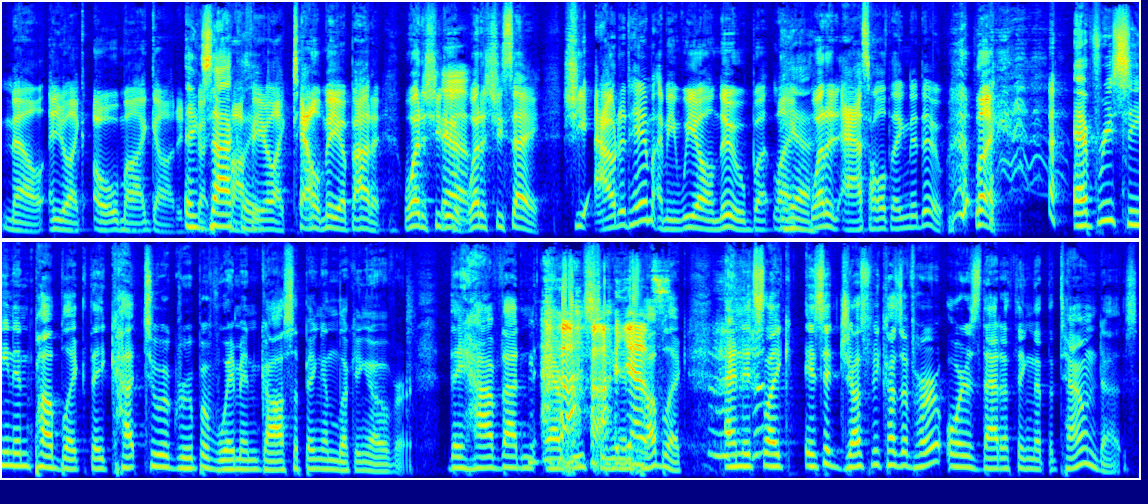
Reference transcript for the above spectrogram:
Mel, and you're like, "Oh my god!" And you got your Exactly. You're like, "Tell me about it. What did she do? Yeah. What did she say? She outed him. I mean, we all knew, but like, Yeah. what an asshole thing to do. Like, Every scene in public, they cut to a group of women gossiping and looking over. They have that in every scene in Yes. public. And it's like, is it just because of her or is that a thing that the town does?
